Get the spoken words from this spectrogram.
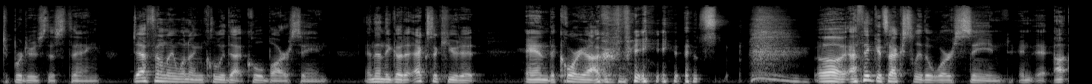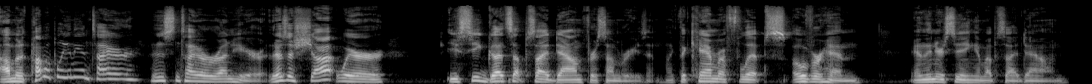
to produce this thing, definitely want to include that cool bar scene. And then they go to execute it, and the choreography is. Oh, I think it's actually the worst scene, and I- I'm gonna, probably in the entire in this entire run here. There's a shot where you see Guts upside down for some reason. Like the camera flips over him, and then you're seeing him upside down.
